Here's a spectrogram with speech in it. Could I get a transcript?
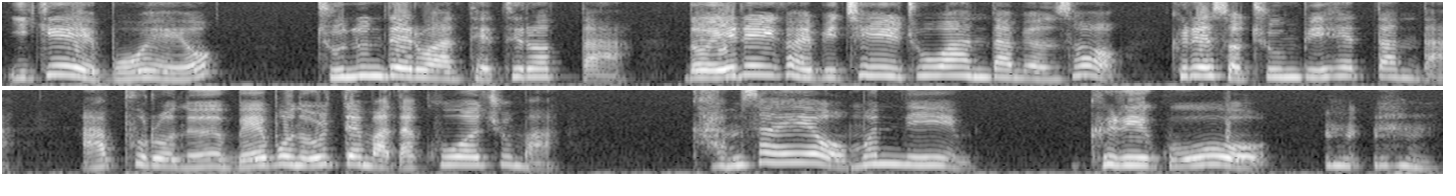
이게 뭐예요? 주는 대로한테 들었다. 너 LA 갈비 제일 좋아한다면서 그래서 준비했단다. 앞으로는 매번 올 때마다 구워주마. 감사해요 어머님. 그리고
